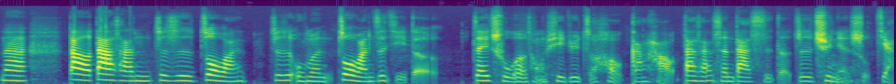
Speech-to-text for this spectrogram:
那到大三就是做完，就是我们做完自己的这一出儿童戏剧之后，刚好大三升大四的，就是去年暑假，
